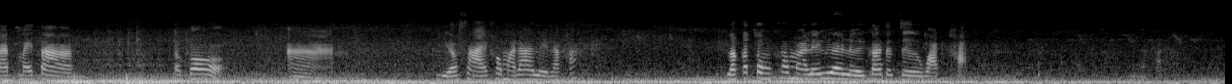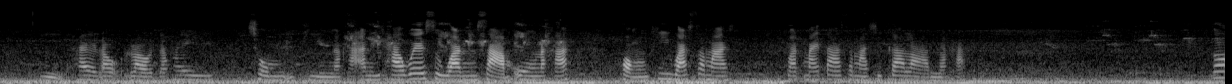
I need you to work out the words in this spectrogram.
นัดไม้ตา แล้วก็อ่าเลี้ยวซ้ายเข้ามาได้เลยนะคะ แล้วก็ตรงเข้ามาเรื่อยๆเลย ก็จะเจอวัดค่ะ นี่ให้เราเราจะให้ชมอีกทีนะคะ อันนี้ท้าวเวสสุวรรณสามองค์นะคะ ของที่วัดสมาวัดไม้ตาสมาชิการามนะคะ ก็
